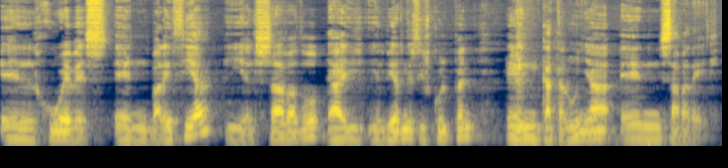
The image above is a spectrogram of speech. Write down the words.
El jueves en Valencia y el sábado, y el viernes, disculpen, en Cataluña, en Sabadell.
